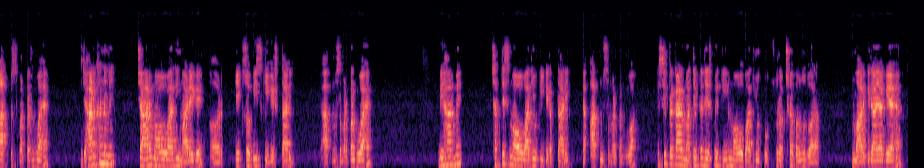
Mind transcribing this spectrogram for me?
आत्मसमर्पण हुआ है। झारखंड में चार माओवादी मारे गए और 120 की गिरफ्तारी, आत्मसमर्पण हुआ है। बिहार में 36 माओवादियों की गिरफ्तारी या आत्मसमर्पण हुआ। इसी प्रकार मध्य प्रदेश में तीन माओवादियों को सुरक्षा बलों द्वारा मार गिराया गया है।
